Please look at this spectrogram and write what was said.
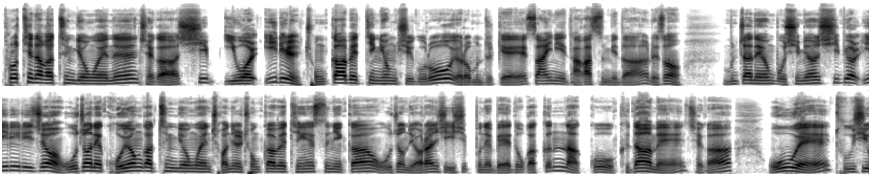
프로티나 같은 경우에는 제가 12월 1일 종가 베팅 형식으로 여러분들께 사인이 나갔습니다. 그래서 문자 내용 보시면 12월 1일이죠. 오전에 고영 같은 경우엔 전일 종가 베팅 했으니까 오전 11시 20분에 매도가 끝났고 그 다음에 제가 오후에 2시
